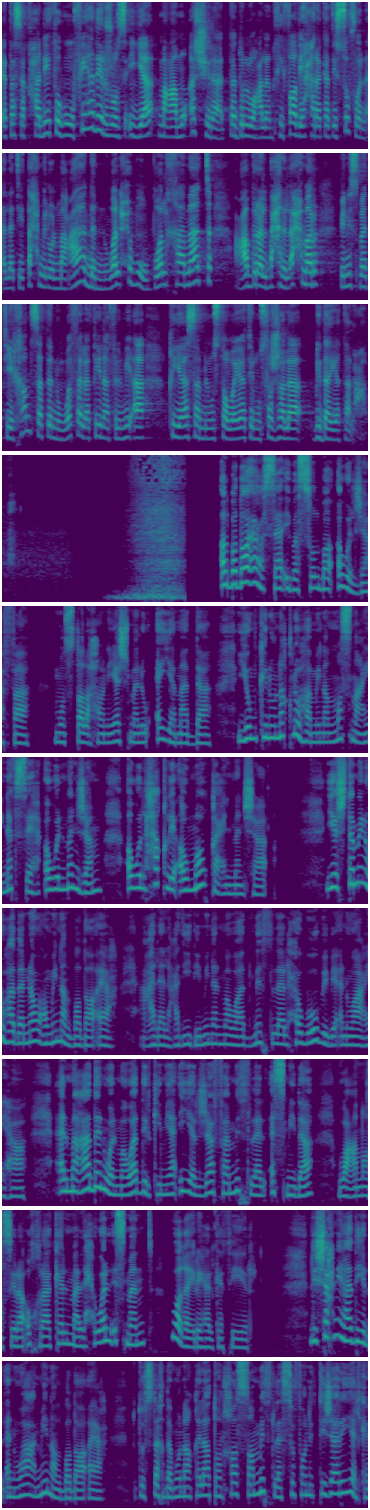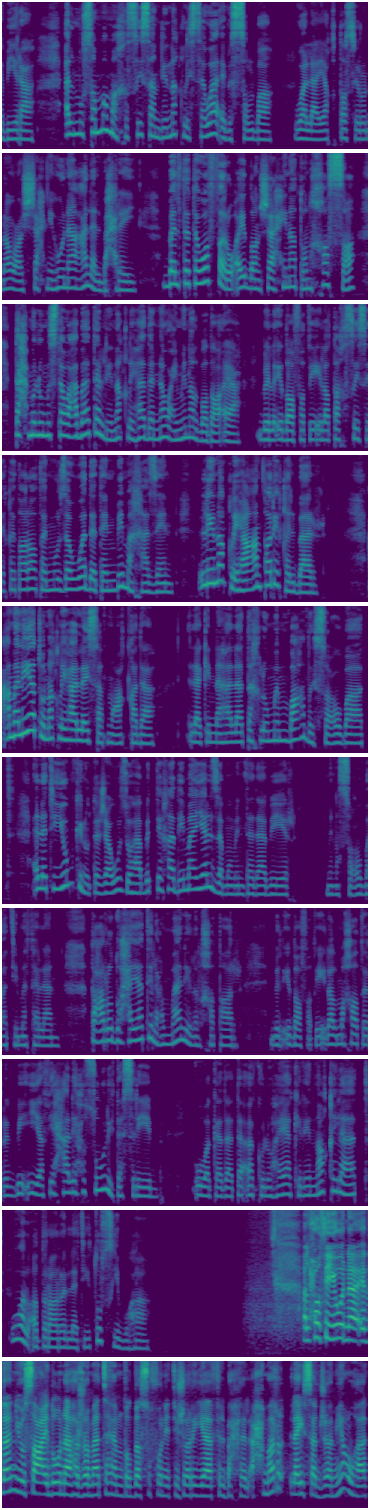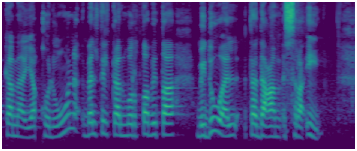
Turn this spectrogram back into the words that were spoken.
يتسق حديثه في هذه الجزئية مع مؤشرات تدل على انخفاض حركة السفن التي تحمل المعادن والحبوب والخامات عبر البحر الأحمر بنسبة 35% قياسا بالمستويات المسجلة بداية العام. البضائع السائبة الصلبة أو الجافة. مصطلح يشمل أي مادة. يمكن نقلها من المصنع نفسه أو المنجم أو الحقل أو موقع المنشأ. يشتمل هذا النوع من البضائع على العديد من المواد مثل الحبوب بأنواعها المعادن والمواد الكيميائية الجافة مثل الأسمدة وعناصر أخرى كالملح والإسمنت وغيرها الكثير. لشحن هذه الأنواع من البضائع تستخدم ناقلات خاصة مثل السفن التجارية الكبيرة المصممة خصيصا لنقل السوائب الصلبة ولا يقتصر نوع الشحن هنا على البحري بل تتوفر أيضا شاحنات خاصة تحمل مستوعبات لنقل هذا النوع من البضائع بالإضافة إلى تخصيص قطارات مزودة بمخازن لنقلها عن طريق البر. عمليه نقلها ليست معقدة لكنها لا تخلو من بعض الصعوبات التي يمكن تجاوزها باتخاذ ما يلزم من تدابير. من الصعوبات مثلا تعرض حياة العمال للخطر بالإضافة إلى المخاطر البيئية في حال حصول تسريب. وكذا تأكل هياكل الناقلات والأضرار التي تصيبها. الحوثيون إذا يصاعدون هجماتهم ضد السفن التجارية في البحر الأحمر. ليست جميعها كما يقولون بل تلك المرتبطة بدول تدعم إسرائيل.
